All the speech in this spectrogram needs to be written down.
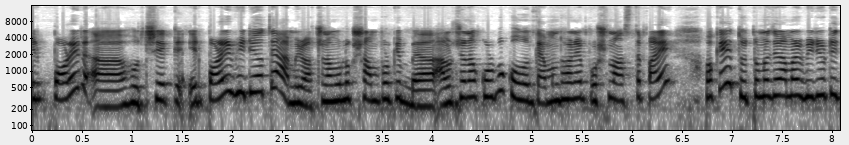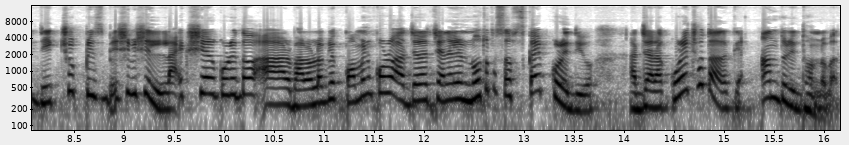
এর পরের হচ্ছে এর পরের ভিডিওতে আমি রচনামূলক সম্পর্কে আলোচনা করব কেমন ধরনের প্রশ্ন আসতে পারে। ওকে? তো তোমরা যারা আমার ভিডিওটি দেখছ প্লিজ বেশি বেশি লাইক শেয়ার করে দাও। আর ভালো লাগলে কমেন্ট করো আর যারা চ্যানেলে নতুন সাবস্ক্রাইব করে দিও। আর যারা করেছ তাদেরকে আন্তরিক ধন্যবাদ।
